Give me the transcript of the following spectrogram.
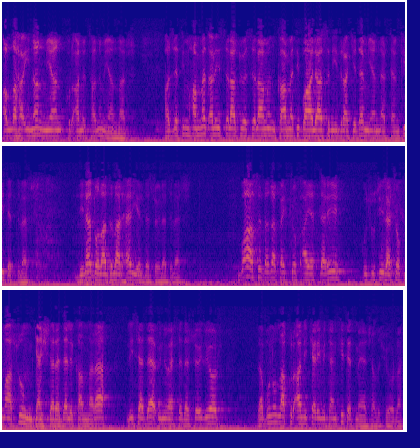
Allah'a inanmayan, Kur'an'ı tanımayanlar, Hz. Muhammed Aleyhisselatü Vesselam'ın kâmeti balasını idrak edemeyenler tenkit ettiler. Dile doladılar, her yerde söylediler. Bu asırda da pek çok ayetleri hususiyle çok masum gençlere, delikanlara, lisede, üniversitede söylüyor ve bununla Kur'an-ı Kerim'i tenkit etmeye çalışıyorlar.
